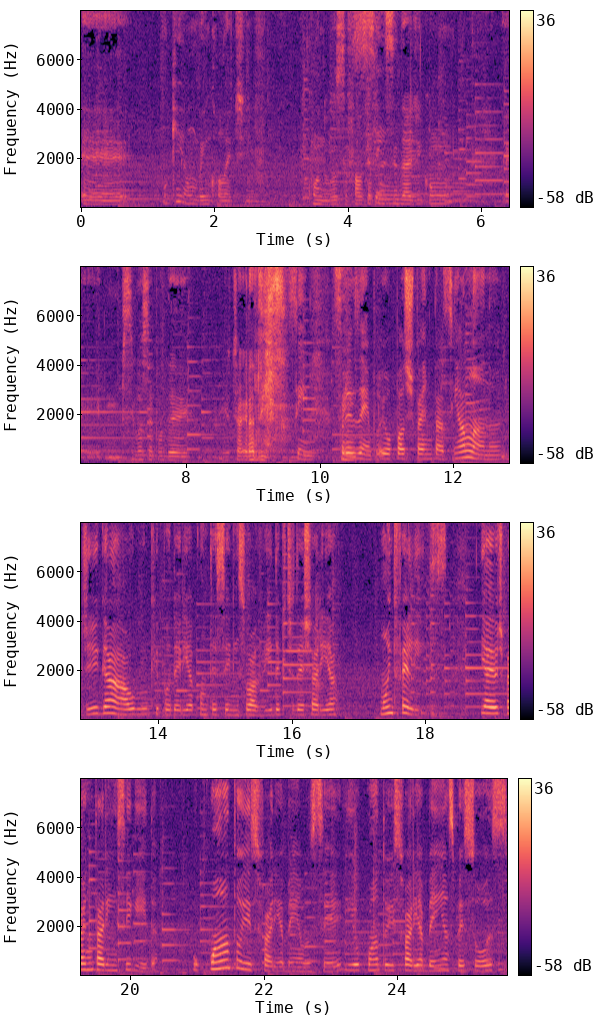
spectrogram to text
é, o que é um bem coletivo? Quando você fala que a felicidade com. É, se você puder, eu te agradeço. Sim. Sim. Por exemplo, eu posso te perguntar assim, Alana, diga algo que poderia acontecer em sua vida que te deixaria muito feliz. E aí eu te perguntaria em seguida, o quanto isso faria bem a você e o quanto isso faria bem às pessoas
